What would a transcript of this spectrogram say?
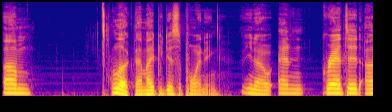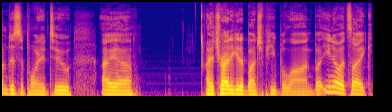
Um look, that might be disappointing, you know. And granted, I'm disappointed too. I uh, I try to get a bunch of people on, but you know, it's like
